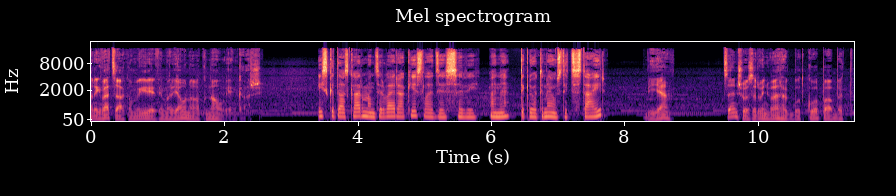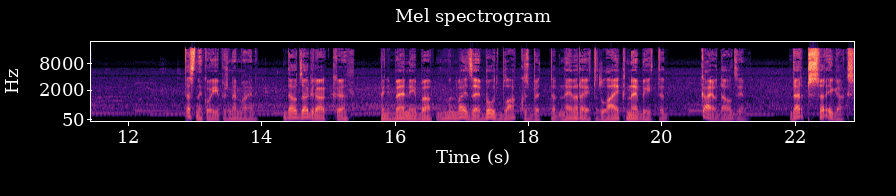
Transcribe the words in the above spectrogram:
Arī vecākam vīrietim ar jaunāku nav vienkārši. Izskatās, ka Armāns ir vairāk ieslēdzies sevī, vai ne? Tik ļoti neusticas tā ir. Jā, cenšos ar viņu vairāk būt kopā, bet tas neko īpaši nemaina. Daudz agrāk, eh, viņa bērnībā, man vajadzēja būt blakus, bet tad nevarēja, tad laika nebija. Tad, kā jau daudziem, darbs svarīgāks.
